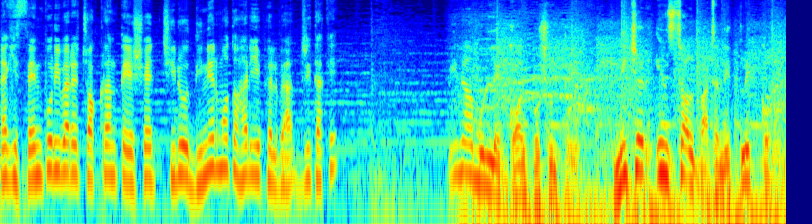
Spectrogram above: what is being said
নাকি সেন পরিবারের চক্রান্তে এসে চিরদিনের মতো হারিয়ে ফেলবে আদ্রিতাকে? বিনামূল্যে গল্প শুনতে নিচের ইনস্টল বাটনে ক্লিক করুন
